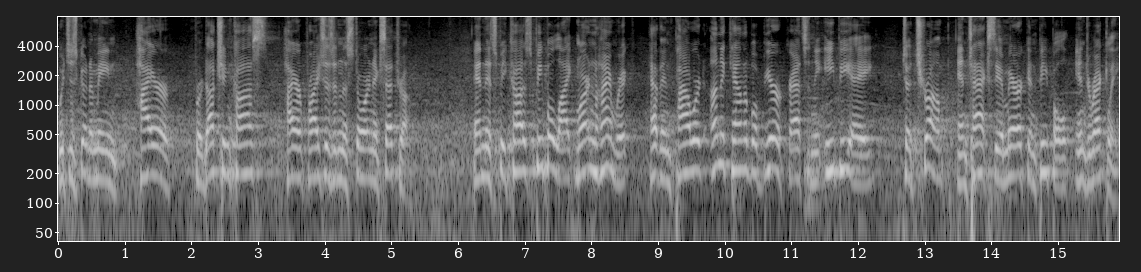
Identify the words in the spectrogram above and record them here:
which is going to mean higher production costs, higher prices in the store, and etc. And it's because people like Martin Heinrich have empowered unaccountable bureaucrats in the EPA to trump and tax the American people indirectly.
